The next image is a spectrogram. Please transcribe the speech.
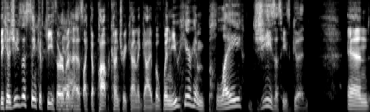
because you just think of Keith Urban yeah. as like a pop country kind of guy. But when you hear him play, Jesus, he's good. And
